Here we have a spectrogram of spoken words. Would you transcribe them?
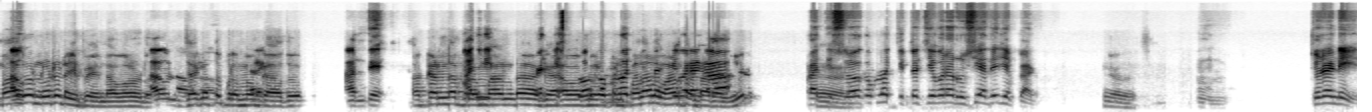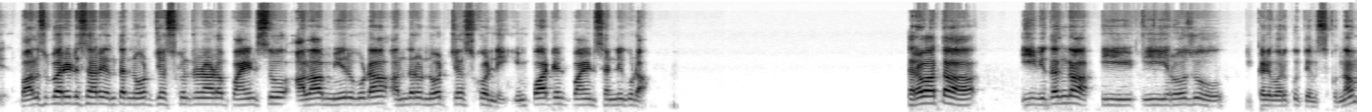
కూడా నోటెడ్ అయిపోయింది ఆ వర్డ్ జగత్తు. బ్రహ్మం. కాదు అంతే అఖండ బ్రహ్మాండ ప్రతి శ్లోకంలో పదాలు చిట్ట వాడుతుంటారు చివరగా అవి ప్రతి ఆ. శ్లోకంలో చిట్ట చివర ఋషి అదే చెప్పాడు. చూడండి బాలసుబ్బారెడ్డి సార్ ఎంత నోట్ చేసుకుంటున్నాడో పాయింట్స్ అలా మీరు కూడా అందరూ నోట్ చేసుకోండి ఇంపార్టెంట్ పాయింట్స్ అన్ని కూడా తర్వాత ఈ విధంగా ఈ ఈ రోజు ఇక్కడి వరకు తెలుసుకుందాం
